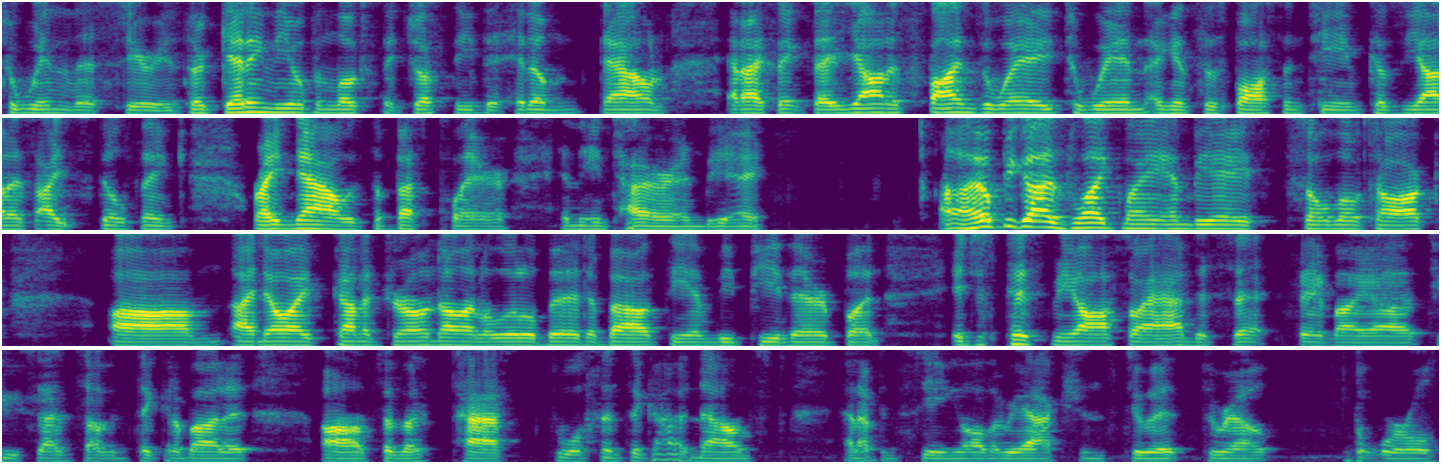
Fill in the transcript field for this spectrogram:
to win this series. They're getting the open looks. They just need to hit them down. And I think that Giannis finds a way to win against this Boston team because Giannis, I still think right now, is the best player in the entire NBA. I hope you guys like my NBA solo talk. Um, I know I kind of droned on a little bit about the MVP there, but it just pissed me off, so I had to say, say my uh, two cents. I've been thinking about it uh, for the past well since it got announced, and I've been seeing all the reactions to it throughout the world.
